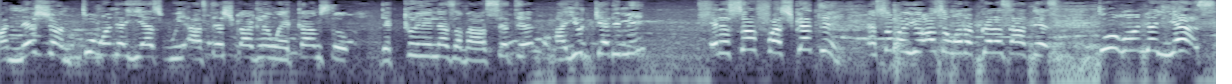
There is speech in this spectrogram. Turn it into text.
A nation, 200 years, we are still struggling when it comes to the cleanliness of our city. Are you kidding me? It is so frustrating. And some of you also want to criticize this. 200 years.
